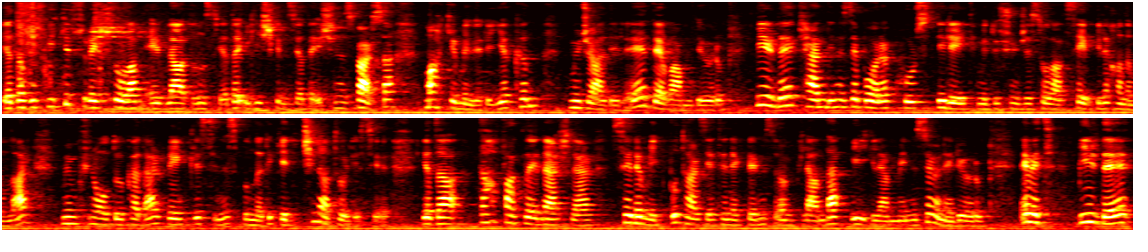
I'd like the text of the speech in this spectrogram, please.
ya da hukuki süreçte olan evladınız ya da ilişkiniz ya da eşiniz varsa mahkemeleri yakın mücadeleye devam diyorum. Bir de kendinize bu ara kurs, dil eğitimi düşüncesi olan sevgili hanımlar mümkün olduğu kadar renklisiniz. Bunları Çin atölyesi ya da daha farklı enerjiler, seramik bu tarz yetenekleriniz ön planda ilgilenmenizi öneriyorum. Evet bir de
